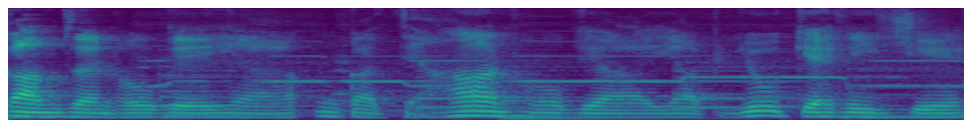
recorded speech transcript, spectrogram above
گامزن ہو گئے یا ان کا دھیان ہو گیا یا آپ یوں کہہ لیجیے،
